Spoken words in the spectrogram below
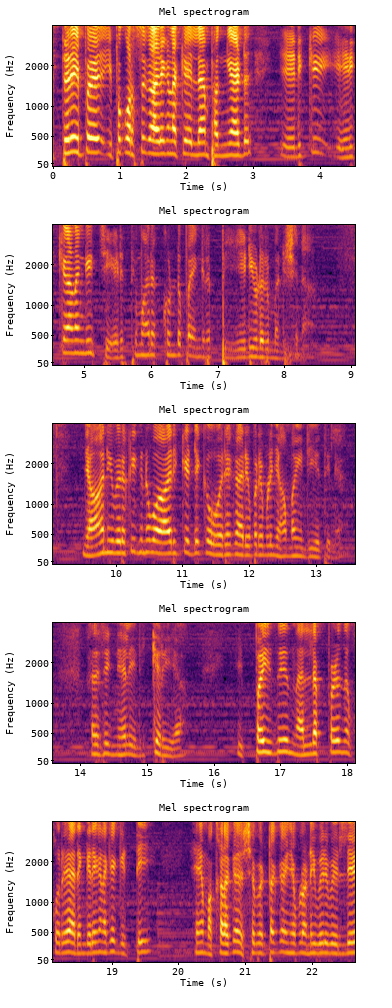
ഇത്രയും ഇപ്പോൾ ഇപ്പോൾ കുറച്ച് കാര്യങ്ങളൊക്കെ എല്ലാം ഭംഗിയായിട്ട് എനിക്ക് എനിക്കാണെങ്കിൽ ചേടത്തിമാരെ കൊണ്ട് ഭയങ്കര പേടിയുള്ളൊരു മനുഷ്യനാണ്. ഞാൻ ഇവരൊക്കെ ഇങ്ങനെ വാരിക്കെട്ടിയൊക്കെ ഓരോ കാര്യം പറയുമ്പോൾ ഞാൻ മൈൻഡ് ചെയ്യത്തില്ല. അതെന്ന് വെച്ച് കഴിഞ്ഞാൽ എനിക്കറിയാം ഇപ്പം ഇത് നല്ലപ്പോഴും കുറേ അനുഗ്രഹങ്ങളൊക്കെ കിട്ടി. മക്കളൊക്കെ രക്ഷപ്പെട്ടൊക്കെ കഴിഞ്ഞപ്പോഴാണ് ഇവർ വലിയ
